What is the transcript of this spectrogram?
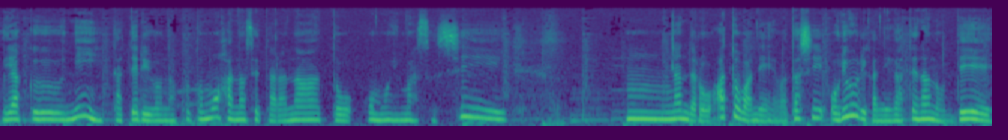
お役に立てるようなことも話せたらなと思いますしうんなんだろう。あとはね私お料理が苦手なので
